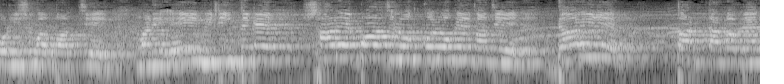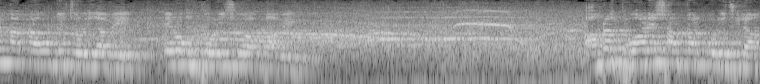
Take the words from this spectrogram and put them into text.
পরিষেবা পাচ্ছে। মানে এই মিটিং থেকে সাড়ে পাঁচ লক্ষ লোকের কাছে ডাইরেক্ট তার টাকা ব্যাংক অ্যাকাউন্টে চলে যাবে এবং পরিষেবা পাবে। আমরা দুয়ারে সরকার করেছিলাম।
